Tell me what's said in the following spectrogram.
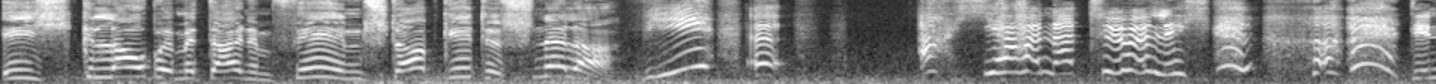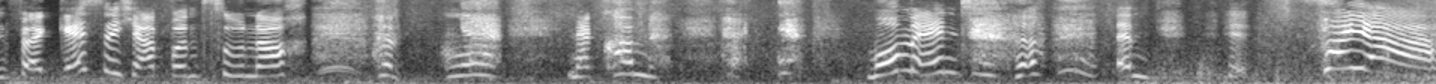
ich glaube, mit deinem Feenstab geht es schneller. Wie? Äh, ach ja, natürlich. Den vergesse ich ab und zu noch. Na komm. Moment. Ähm, Feuer!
